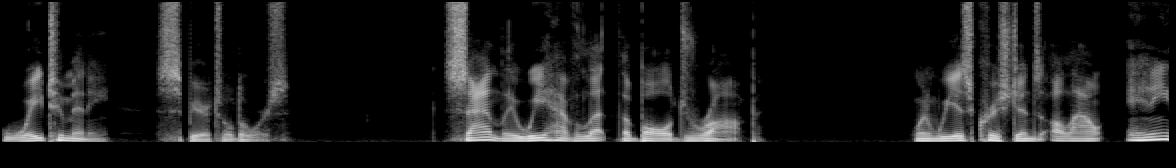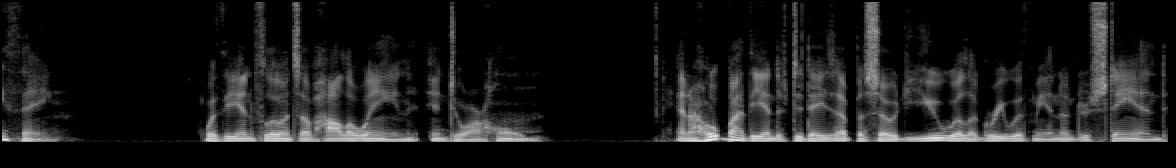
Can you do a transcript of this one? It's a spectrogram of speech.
way too many spiritual doors. Sadly, we have let the ball drop when we as Christians allow anything with the influence of Halloween into our home. And I hope by the end of today's episode, you will agree with me and understand,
